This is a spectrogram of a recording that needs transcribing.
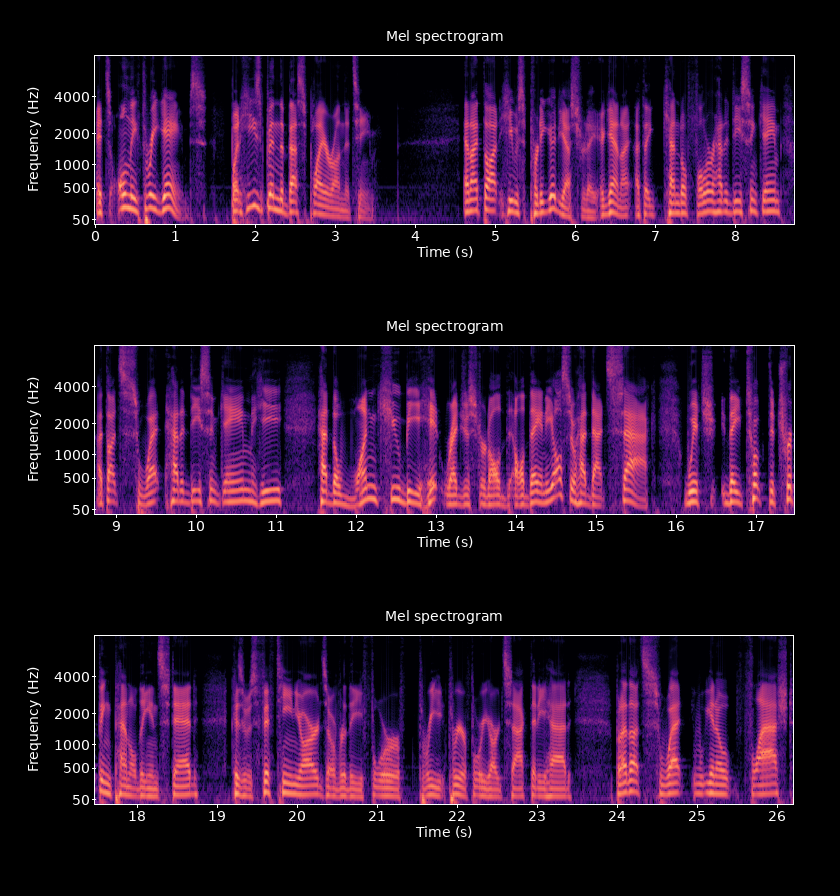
It's only three games, but he's been the best player on the team. And I thought he was pretty good yesterday. Again, I, I, think Kendall Fuller had a decent game. I thought Sweat had a decent game. He had the one QB hit registered all, all day, and he also had that sack, which they took the tripping penalty instead because it was 15 yards over the four, three, three or four yard sack that he had. But I thought Sweat, you know, flashed.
